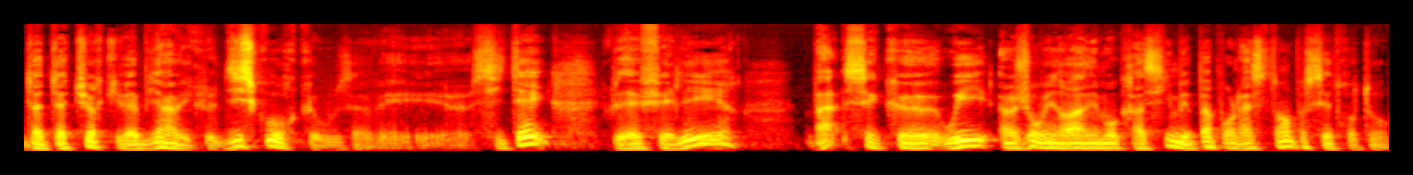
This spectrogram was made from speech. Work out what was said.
d'Atatürk qui va bien avec le discours que vous avez euh, cité, que vous avez fait lire, bah, c'est que oui, un jour viendra la démocratie, mais pas pour l'instant parce que c'est trop tôt.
